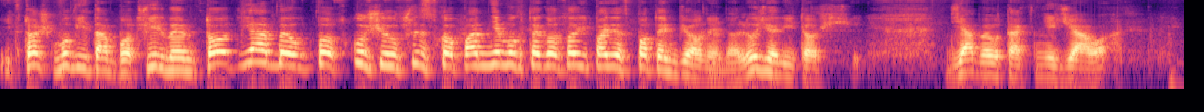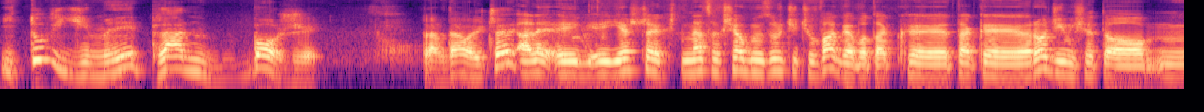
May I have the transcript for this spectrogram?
I ktoś mówi tam pod filmem, to diabeł poskusił wszystko, pan nie mógł tego zrobić, pan jest potępiony. No ludzie litości. Diabeł tak nie działa. I tu widzimy plan Boży. Prawda ojcze? Ale y, y, jeszcze na co chciałbym zwrócić uwagę, bo tak, y, tak rodzi mi się to mm,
